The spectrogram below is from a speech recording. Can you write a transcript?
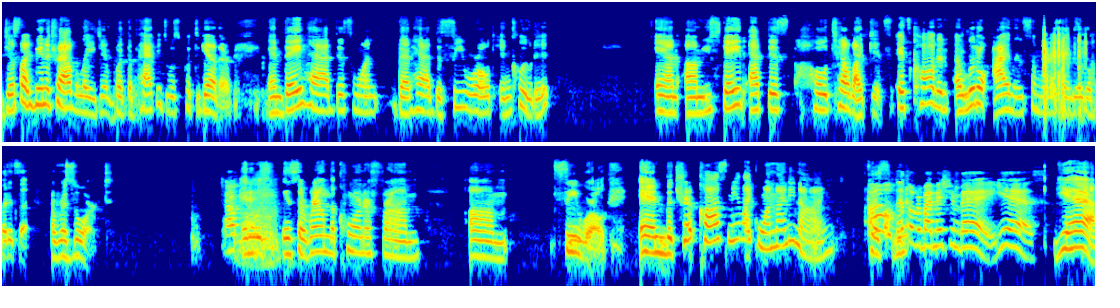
just like being a travel agent. But the package was put together, and they had this one that had the Sea World included, and um, you stayed at this hotel, like it's it's called an, a little island somewhere in San Diego, but it's a, a resort Okay. and it was it's around the corner from um SeaWorld. And the trip cost me like 199 Oh, that's over by Mission Bay. Yes. yeah.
